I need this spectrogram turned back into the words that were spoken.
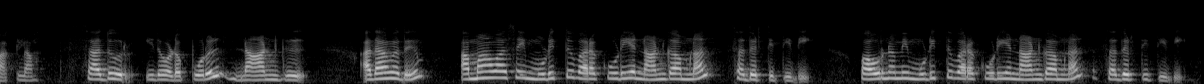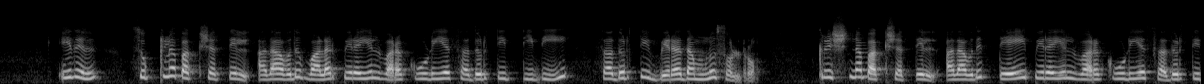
பார்க்கலாம். சதுர் இதோட பொருள் நான்கு. அதாவது அமாவாசை முடித்து வரக்கூடிய நான்காம் நாள் சதுர்த்தி திதி. பௌர்ணமி முடித்து வரக்கூடிய நான்காம் நாள் சதுர்த்தி திதி. இதில் சுக்லபக்ஷத்தில் அதாவது வளர்ப்பிறையில் வரக்கூடிய சதுர்த்தி திதி சதுர்த்தி விரதம்னு சொல்கிறோம் கிருஷ்ணபக்ஷத்தில் அதாவது தேய்பிறையில் வரக்கூடிய சதுர்த்தி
